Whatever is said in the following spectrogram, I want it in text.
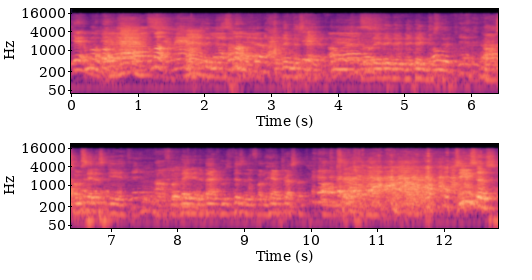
Yeah. Come on. Come on. They missed Come on. it. They missed it. Uh, They, they, they, they, they missed it. Uh, so I'm gonna say this again uh, for the lady in the back who's visiting from the hairdresser. Say this. Uh, Jesus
